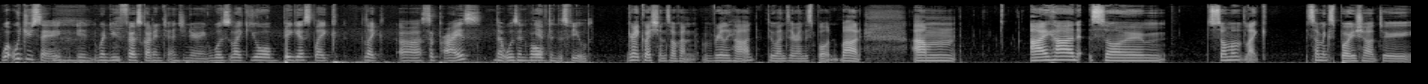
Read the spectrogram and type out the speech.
What would you say in when you first got into engineering was like your biggest like like uh surprise that was involved in this field? Great question, Sohan. Really hard to answer on the spot, but um, I had some some of like some exposure to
